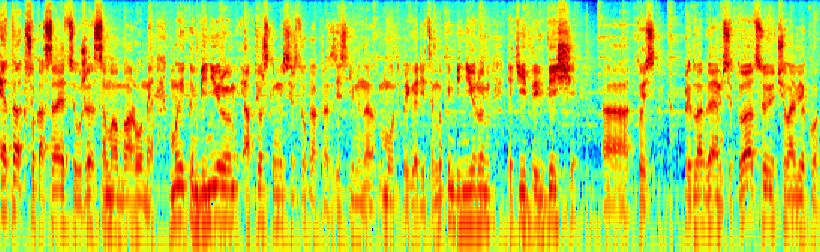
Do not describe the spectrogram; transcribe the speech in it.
это что касается уже самообороны. Мы комбинируем, актерское мастерство как раз здесь именно может пригодиться. Мы комбинируем какие-то вещи, э, то есть предлагаем ситуацию человеку,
